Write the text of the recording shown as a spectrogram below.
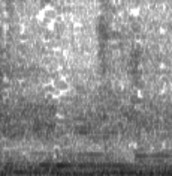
Junior it?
